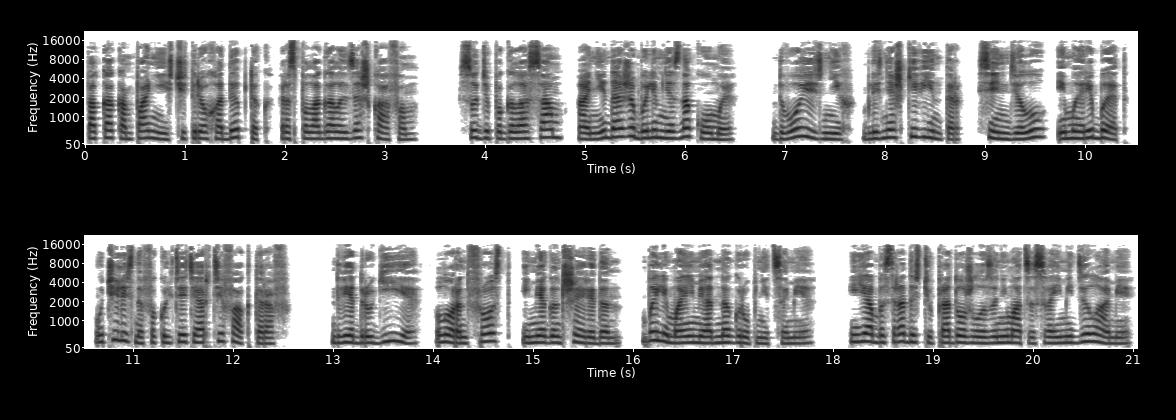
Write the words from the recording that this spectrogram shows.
пока компания из четырех адепток располагалась за шкафом. Судя по голосам, они даже были мне знакомы. Двое из них, близняшки Винтер, Синди Лу и Мэри Бет, учились на факультете артефакторов. Две другие, Лорен Фрост и Меган Шеридан, были моими одногруппницами. И я бы с радостью продолжила заниматься своими делами,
